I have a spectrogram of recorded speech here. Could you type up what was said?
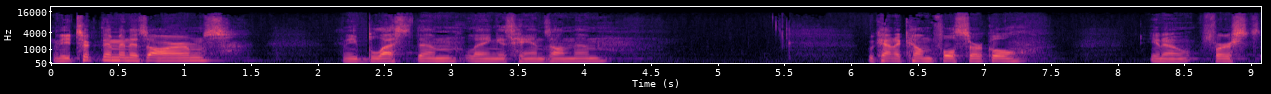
And he took them in his arms, and he blessed them, laying his hands on them. We kind of come full circle. You know, first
